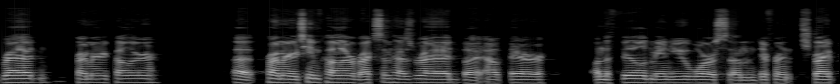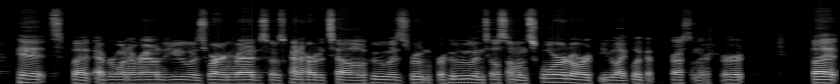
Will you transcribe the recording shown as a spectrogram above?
red primary color, uh, primary team color. Wrexham has red, but out there on the field, Manu wore some different striped kits, but everyone around you was wearing red, so it was kind of hard to tell who was rooting for who until someone scored, or if you like look at the crest on their shirt. But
